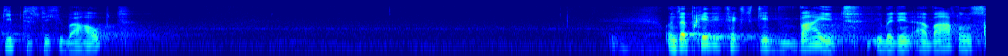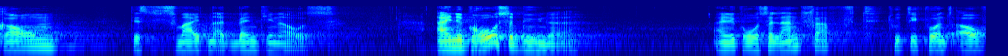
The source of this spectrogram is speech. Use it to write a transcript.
gibt es dich überhaupt? Unser Predigtext geht weit über den Erwartungsraum des zweiten Advent hinaus. Eine große Bühne, eine große Landschaft tut sich vor uns auf,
